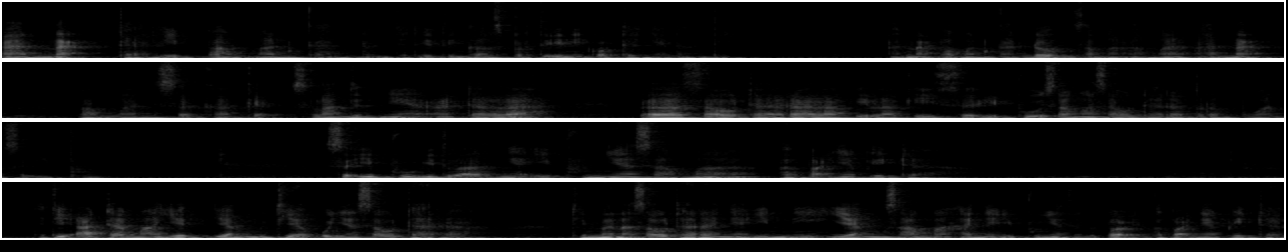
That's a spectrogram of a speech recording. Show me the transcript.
anak dari paman kandung. Jadi tinggal seperti ini kodenya nanti. Anak paman kandung sama aman anak paman sekakek. Selanjutnya adalah e, saudara laki-laki seibu sama saudara perempuan seibu seibu itu artinya ibunya sama bapaknya beda. Jadi ada mayat yang dia punya saudara, di mana saudaranya ini yang sama hanya ibunya tapi bapaknya beda.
